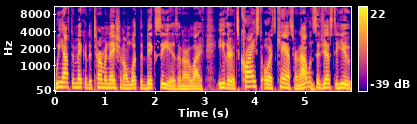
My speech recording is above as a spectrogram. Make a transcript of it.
we have to make a determination on what the big C is in our life. Either it's Christ or it's cancer. And I would suggest to you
